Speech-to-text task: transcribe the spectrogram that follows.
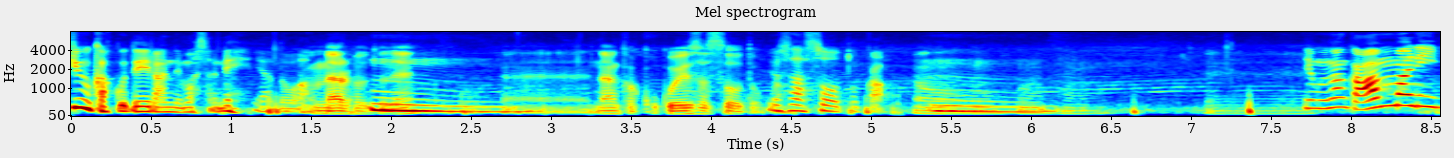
嗅覚で選んでましたね宿は。うなるほどね、ん。えーなんかここ良さそうとか。良さそうとか、うんううんうん。うん。んえー。でもなんかあんまり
